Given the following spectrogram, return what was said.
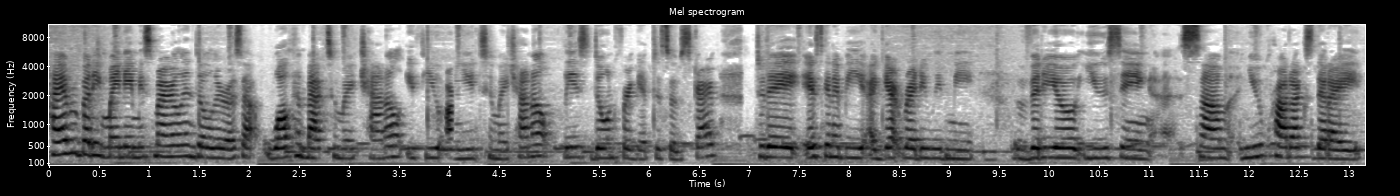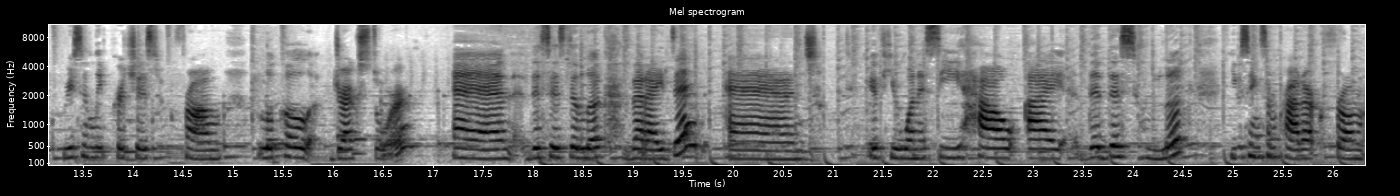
Hi everybody, my name is Myrhalyn Dela Rosa. Welcome back to my channel. If you are new to my channel, please don't forget to subscribe. Today is gonna be a get ready with me video using some new products that I recently purchased from local drugstore. And this is the look that I did. And if you wanna see how I did this look using some product from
